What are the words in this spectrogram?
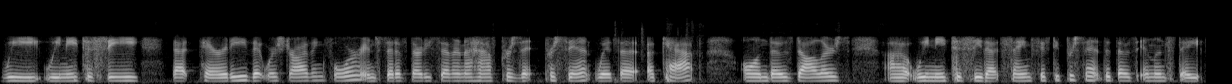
We we need to see that parity that we're striving for instead of 37.5 percent with a, a cap on those dollars. Uh, we need to see that same 50 percent that those inland states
